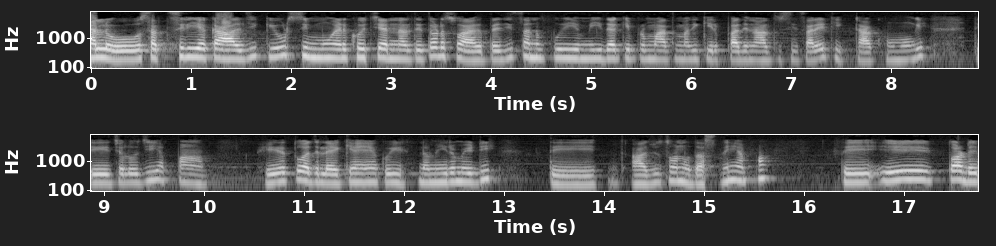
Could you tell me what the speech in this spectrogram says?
ਹੈਲੋ, ਸਤਿ ਸ੍ਰੀ ਅਕਾਲ ਜੀ। Cute Simmu and Khush channel ਤੇ ਤੁਹਾਡਾ ਸਵਾਗਤ ਹੈ ਜੀ। ਸਾਨੂੰ ਪੂਰੀ ਉਮੀਦ ਹੈ ਕਿ ਪ੍ਰਮਾਤਮਾ ਦੀ ਕਿਰਪਾ ਦੇ ਨਾਲ ਤੁਸੀਂ ਸਾਰੇ ਠੀਕ ਠਾਕ ਹੋਵੋਗੇ। ਤੇ ਚਲੋ ਜੀ, ਆਪਾਂ ਫੇਰ ਤੋਂ ਅੱਜ ਲੈ ਕੇ ਆਏ ਹਾਂ ਕੋਈ ਨਵੀਂ ਰਮੇਡੀ ਤੇ ਆਜੋ ਤੁਹਾਨੂੰ ਦੱਸਦੇ ਹਾਂ ਆਪਾਂ। ਤੇ ਇਹ ਤੁਹਾਡੇ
